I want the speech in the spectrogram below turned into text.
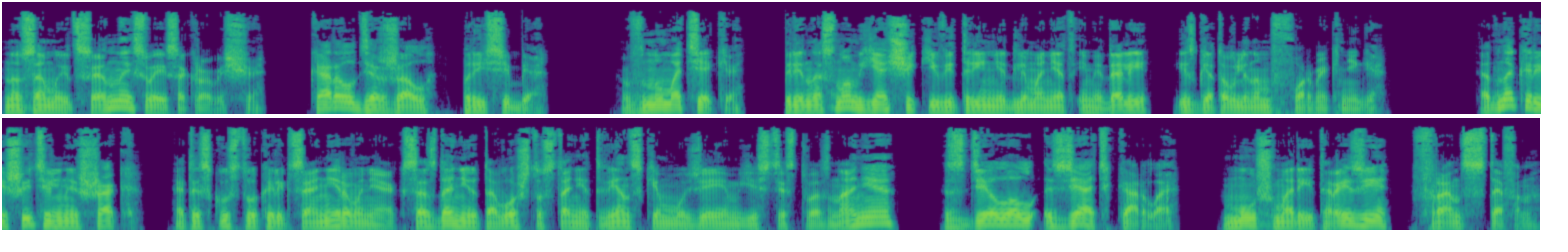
Но самые ценные свои сокровища Карл держал при себе. В нуматеке, переносном ящике-витрине для монет и медалей, изготовленном в форме книги. Однако решительный шаг от искусства коллекционирования к созданию того, что станет Венским музеем естествознания, сделал зять Карла, муж Мари Терезии, Франц Стефан.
